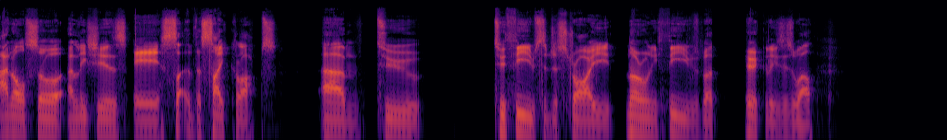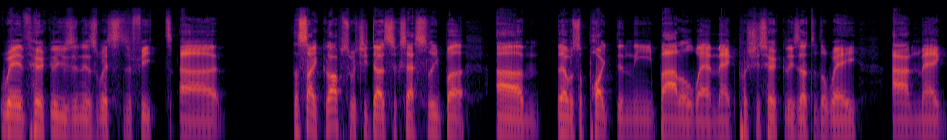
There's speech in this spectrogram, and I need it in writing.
and also unleashes a the Cyclops um, to to Thebes to destroy not only Thebes but Hercules as well. With Hercules using his wits to defeat uh, the Cyclops, which he does successfully, but um, there was a point in the battle where Meg pushes Hercules out of the way, and Meg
